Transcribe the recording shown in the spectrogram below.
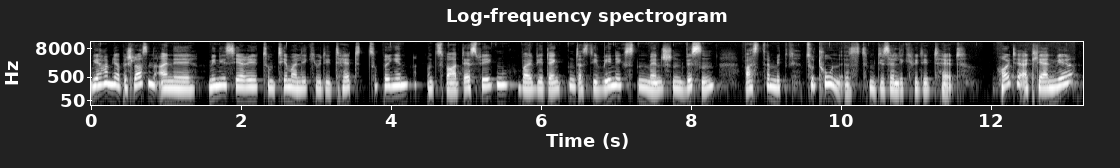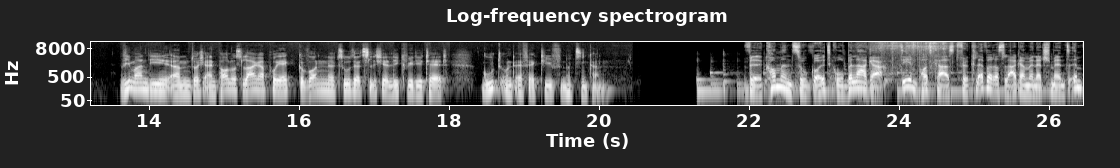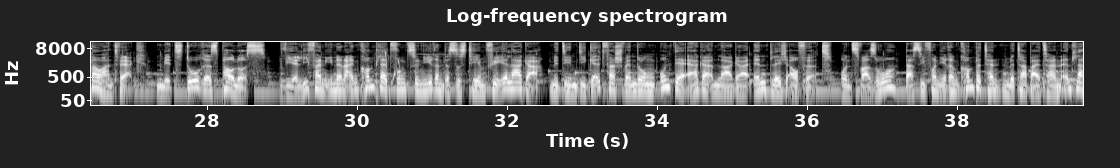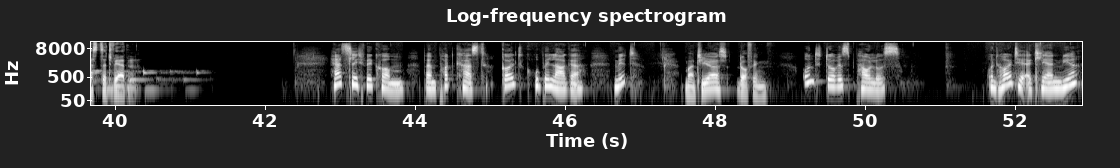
Wir haben ja beschlossen, eine Miniserie zum Thema Liquidität zu bringen. Und zwar deswegen, weil wir denken, dass die wenigsten Menschen wissen, was damit zu tun ist, mit dieser Liquidität. Heute erklären wir, wie man die ähm, durch ein Paulus-Lager-Projekt gewonnene zusätzliche Liquidität gut und effektiv nutzen kann. Willkommen zu Goldgrube Lager, dem Podcast für cleveres Lagermanagement im Bauhandwerk mit Doris Paulus. Wir liefern Ihnen ein komplett funktionierendes System für Ihr Lager, mit dem die Geldverschwendung und der Ärger im Lager endlich aufhört. Und zwar so, dass Sie von Ihren kompetenten Mitarbeitern entlastet werden. Herzlich willkommen beim Podcast Goldgrube Lager mit Matthias Doffing und Doris Paulus. Und heute erklären wir.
